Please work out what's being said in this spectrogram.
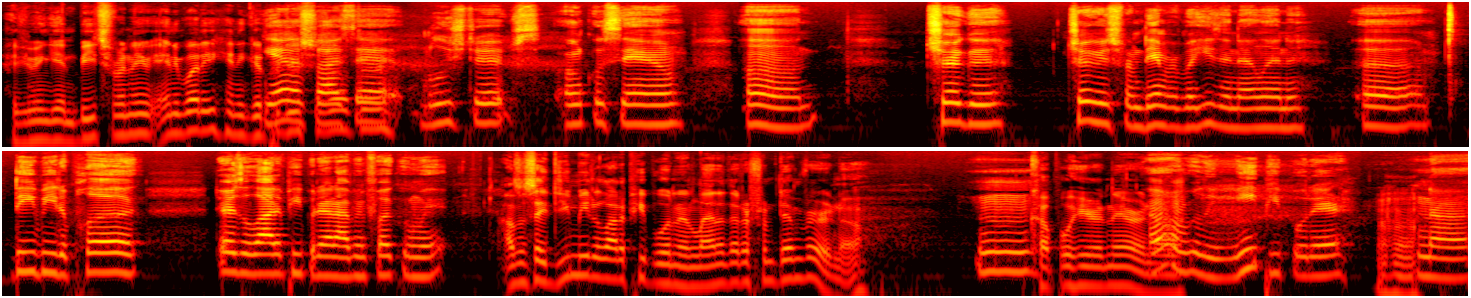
Have you been getting beats from any, anybody? Any good Yeah, producers so I out there? said Blue Strips, Uncle Sam, um, Trigger. Trigger's from Denver, but he's in Atlanta. Uh, DB the Plug. There's a lot of people that I've been fucking with. I was gonna say, do you meet a lot of people in Atlanta that are from Denver or no? Mm, couple here and there or no? I don't really meet people there. Uh-huh. Nah.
